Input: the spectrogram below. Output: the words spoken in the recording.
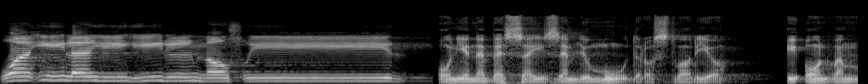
وإليه المصير On je nebesa i zemlju mudro stvorio i on vam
